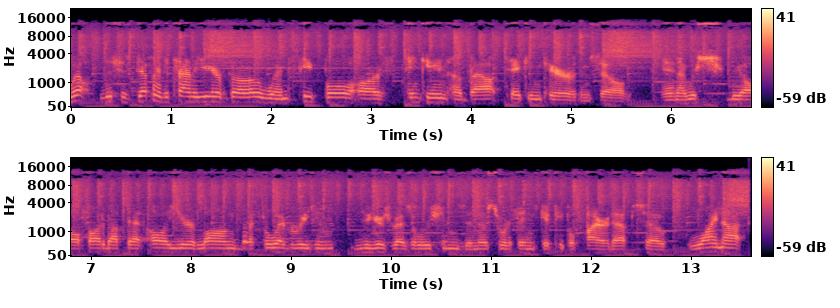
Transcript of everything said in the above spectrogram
Well, this is definitely the time of year, Bo, when people are thinking about taking care of themselves. And I wish we all thought about that all year long, but for whatever reason, New Year's resolutions and those sort of things get people fired up. So why not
